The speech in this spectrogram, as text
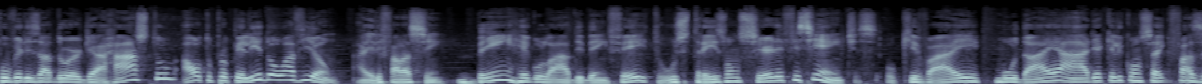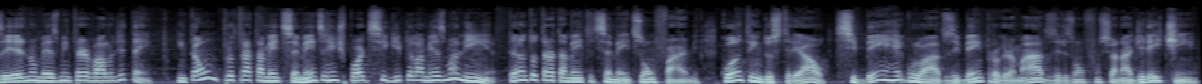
pulverizador de arrasto, autopropelido ou avião? Aí ele fala assim: bem regulado e bem feito, os três vão ser eficientes. O que vai mudar é a área que ele consegue fazer no mesmo intervalo de tempo. Então, para o tratamento de sementes, a gente pode seguir pela mesma linha. Tanto o tratamento de sementes on-farm quanto industrial, se bem regulados e bem programados, eles vão funcionar direitinho.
